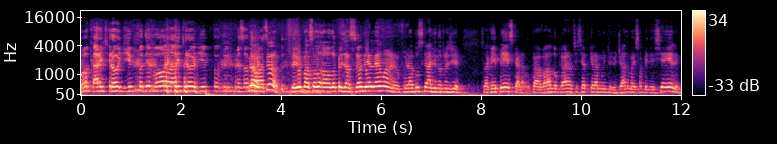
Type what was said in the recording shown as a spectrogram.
O cara tirou o dia, ficou de boa lá e tirou o dia, ficou com impressão Não, carroça. então, daí ele passou a localização dele, né, mano? Eu fui lá buscar ali no outro dia. Só que aí pensa, cara, o cavalo do cara, não sei se é porque era muito judiado, mas só obedecia ele.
